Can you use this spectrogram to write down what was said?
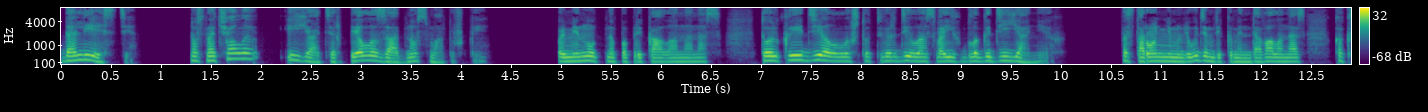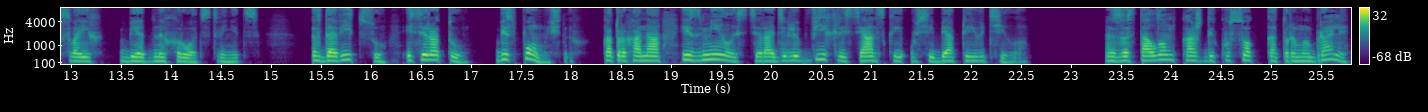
до лести. Но сначала и я терпела заодно с матушкой. Поминутно попрекала она нас, только и делала, что твердила о своих благодеяниях. Посторонним людям рекомендовала нас как своих бедных родственниц, вдовицу и сироту, беспомощных, которых она из милости ради любви христианской у себя приютила. За столом каждый кусок, который мы брали,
